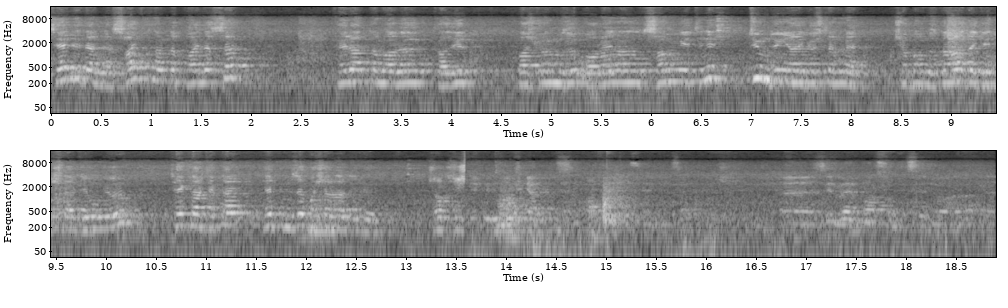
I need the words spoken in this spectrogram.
seyredenler sayfalarında paylaşsa Ferhat Damarı, Kadir Başkanımızın Orhan'ın samimiyetini tüm dünyaya gösterme çabamız daha da genişler diye umuyorum. Tekrar tekrar hepimize başarılar diliyorum. Çok teşekkür Hepiniz hoş geldiniz. Zirve varsılıklısı bu arada. Ee,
